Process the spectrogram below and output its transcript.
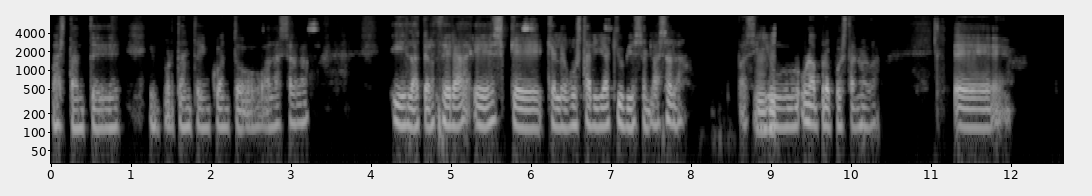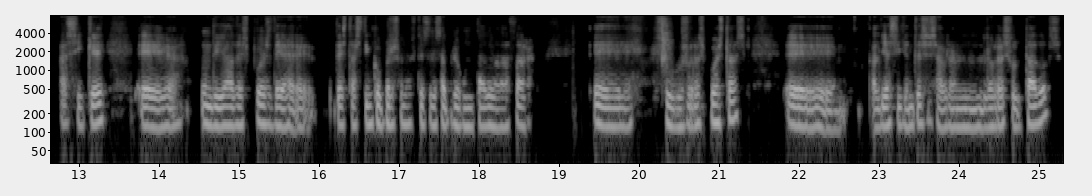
bastante importante en cuanto a la sala. Y la tercera es que, que le gustaría que hubiese en la sala. Así, uh -huh. una propuesta nueva. Eh, Así que eh, un día después de, de, estas cinco personas que se les ha preguntado al azar eh, sus respuestas, eh, al día siguiente se sabrán los resultados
